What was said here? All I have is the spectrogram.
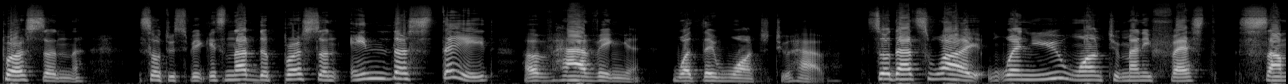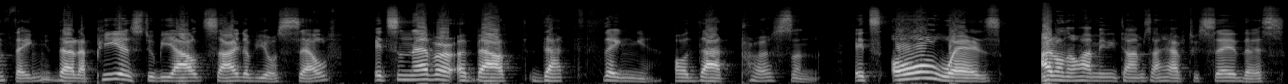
person, so to speak. It's not the person in the state of having what they want to have. So that's why when you want to manifest something that appears to be outside of yourself, it's never about that thing or that person. it's always, I don't know how many times I have to say this,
